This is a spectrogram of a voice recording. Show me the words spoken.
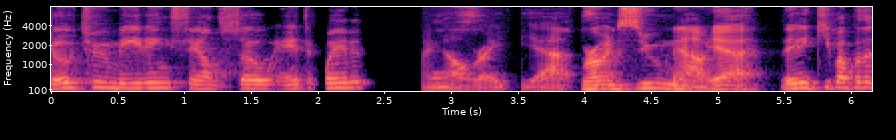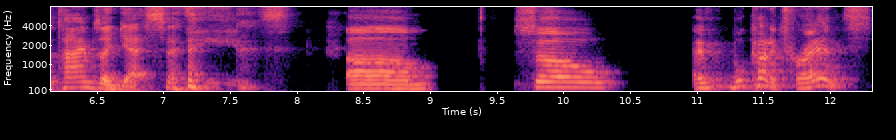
go-to meetings sound so antiquated? I know, right? Yeah. We're on Zoom now. Yeah. They didn't keep up with the times, I guess. um, so have, what kind of trends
